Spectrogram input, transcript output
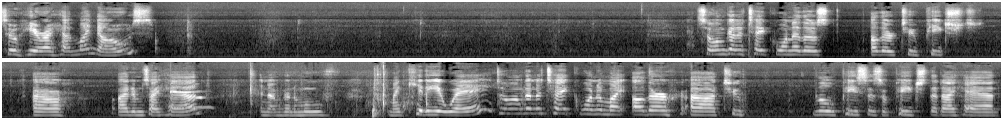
So here I have my nose. So I'm going to take one of those other two peach uh, items I had and I'm going to move my kitty away. So I'm going to take one of my other uh, two little pieces of peach that I had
